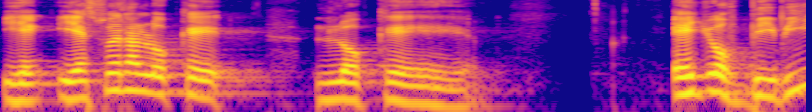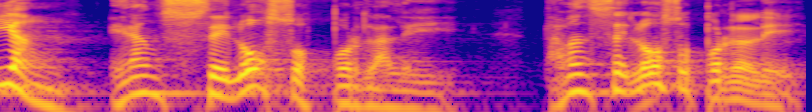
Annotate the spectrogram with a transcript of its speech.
y, eso era lo que, lo que ellos vivían. Eran celosos por la ley. Estaban celosos por la ley.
